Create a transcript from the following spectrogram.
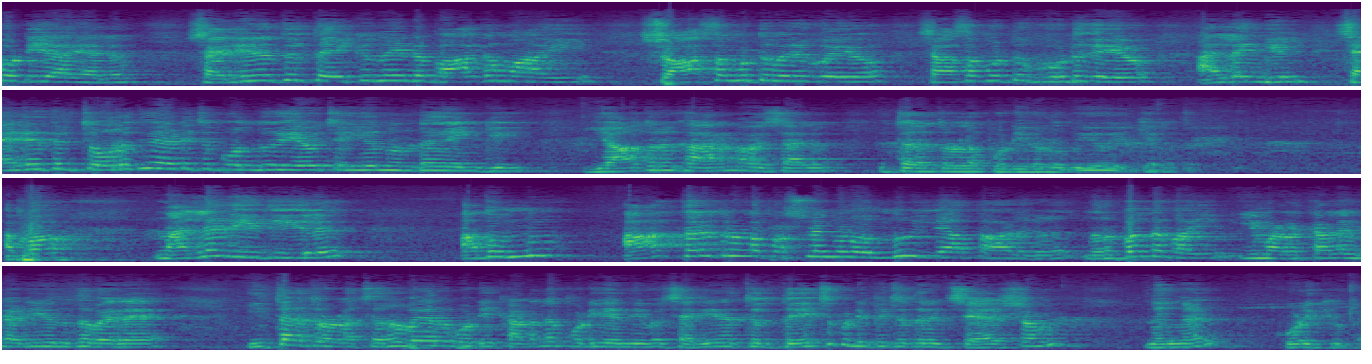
പൊടിയായാലും ശരീരത്തിൽ തേക്കുന്നതിന്റെ ഭാഗമായി ശ്വാസമുട്ട് വരികയോ ശ്വാസം മുട്ട് കൂടുകയോ അല്ലെങ്കിൽ ശരീരത്തിൽ ചൊറിഞ്ഞടിച്ച് പൊന്തുകയോ ചെയ്യുന്നുണ്ട് എങ്കിൽ യാതൊരു കാരണവശാലും ഇത്തരത്തിലുള്ള പൊടികൾ ഉപയോഗിക്കരുത്. അപ്പോൾ നല്ല രീതിയിൽ അതൊന്നും ആ തരത്തിലുള്ള പ്രശ്നങ്ങളൊന്നും ഇല്ലാത്ത ആളുകൾ നിർബന്ധമായും ഈ മഴക്കാലം കഴിയുന്നത് വരെ ഇത്തരത്തിലുള്ള ചെറുപയർ പൊടി കടലപ്പൊടി എന്നിവ ശരീരത്തിൽ തേച്ച് പിടിപ്പിച്ചതിന് ശേഷം നിങ്ങൾ കുളിക്കുക.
